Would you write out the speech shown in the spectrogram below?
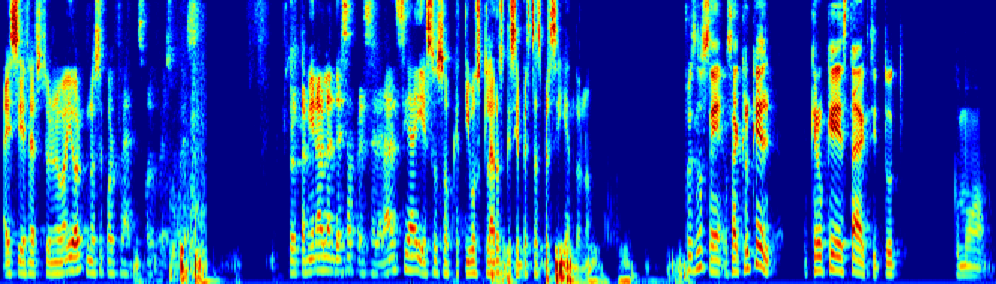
ICFF Studio en Nueva York, no sé cuál fue antes, cuál fue después. Pero también hablan de esa perseverancia y esos objetivos claros que siempre estás persiguiendo, ¿no? Pues no sé, o sea, creo que, creo que esta actitud como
